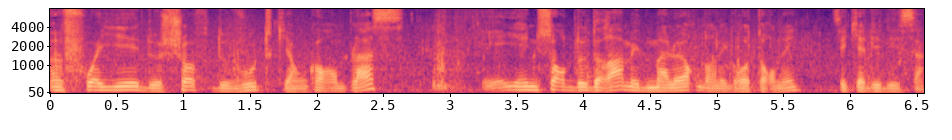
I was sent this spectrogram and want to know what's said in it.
un foyer de chauffe de voûte qui est encore en place. Il y a une sorte de drame et de malheur dans les grottes ornées, c'est qu'il y a des dessins.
